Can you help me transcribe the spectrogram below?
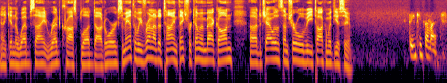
And again, the website, redcrossblood.org. Samantha, we've run out of time. Thanks for coming back on uh, to chat with us. I'm sure we'll be talking with you soon. Thank you so much.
